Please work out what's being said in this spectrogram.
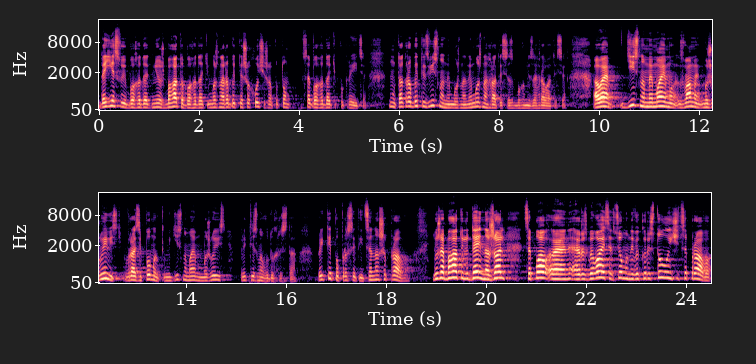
дає свою благодать, в нього ж багато благодаті, можна робити, що хочеш, а потім все благодаттю покриється. Ну, так робити, звісно, не можна. Не можна гратися з Богом і заграватися. Але дійсно ми маємо з вами можливість, в разі помилки, ми дійсно маємо можливість прийти знову до Христа, прийти попросити. І це наше право. Дуже багато людей, на жаль, це е, не- розбивається в цьому, не використовуючи це право.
